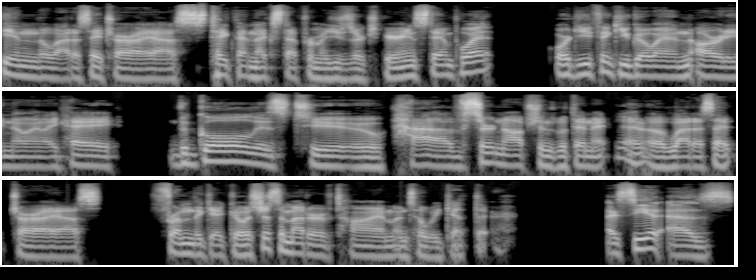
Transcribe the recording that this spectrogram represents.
in the Lattice HRIS, take that next step from a user experience standpoint, or do you think you go in already knowing like, hey, the goal is to have certain options within a, a Lattice HRIS from the get go. It's just a matter of time until we get there. I see it as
